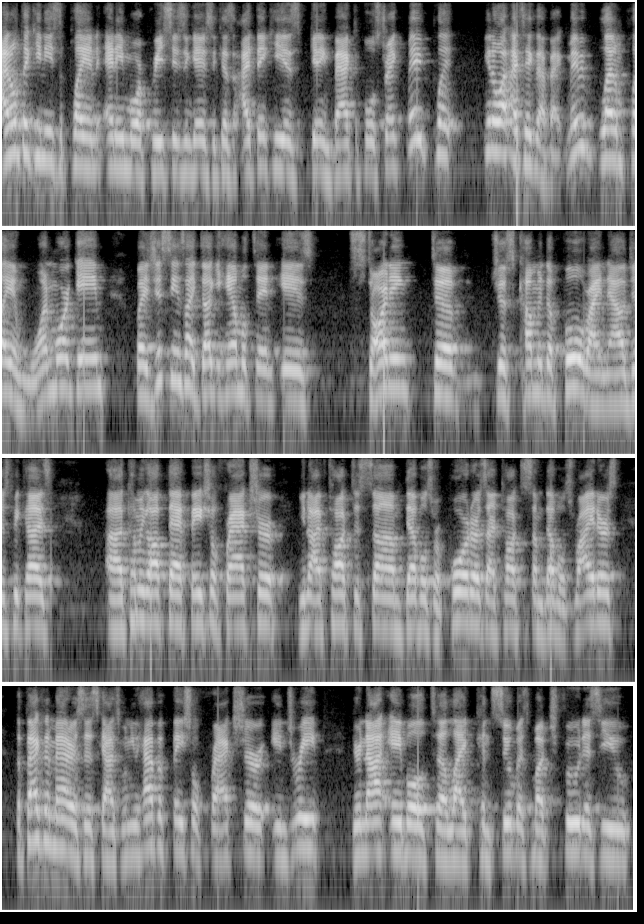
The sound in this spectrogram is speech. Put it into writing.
I don't think he needs to play in any more preseason games because I think he is getting back to full strength. Maybe play, you know what? I take that back. Maybe let him play in one more game. But it just seems like Dougie Hamilton is starting to just come into full right now just because – uh, coming off that facial fracture. You know, I've talked to some Devils reporters, I've talked to some Devils writers. The fact of the matter is this, guys, when you have a facial fracture injury, you're not able to like consume as much food as you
